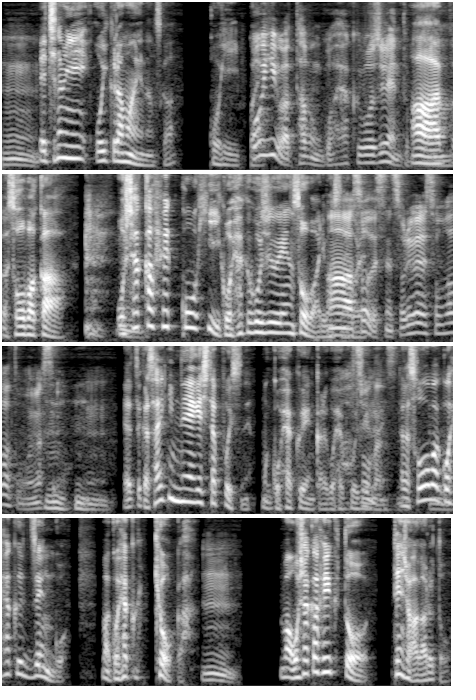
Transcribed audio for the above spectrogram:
うん。え、ちなみにおいくら万円なんですか？コーヒー。コーヒーは多分550円とかああ、相場か。おしゃカフェコーヒー550円相場ありますね。な。あそうですね。それぐらい相場だと思いますよ。うんうか最近値上げしたっぽいですね。まあ、500円から550円なんですねだから相場500前後。まあ500強か。うん。まあおしゃカフェ行くとテンション上がると。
